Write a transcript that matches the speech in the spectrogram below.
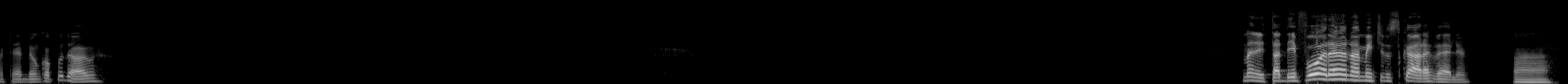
Até beber um copo d'água. Mano, ele tá devorando a mente dos caras, velho. Tá.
